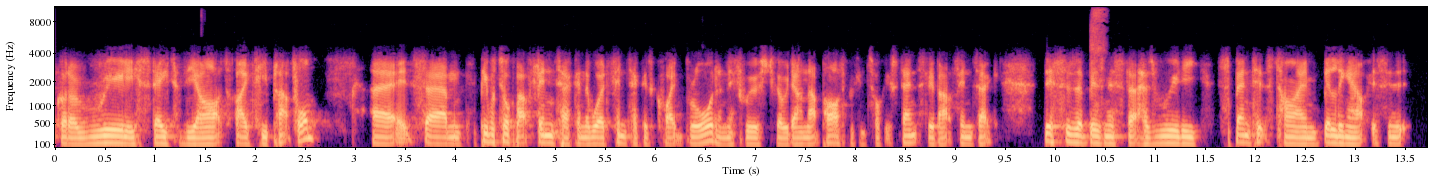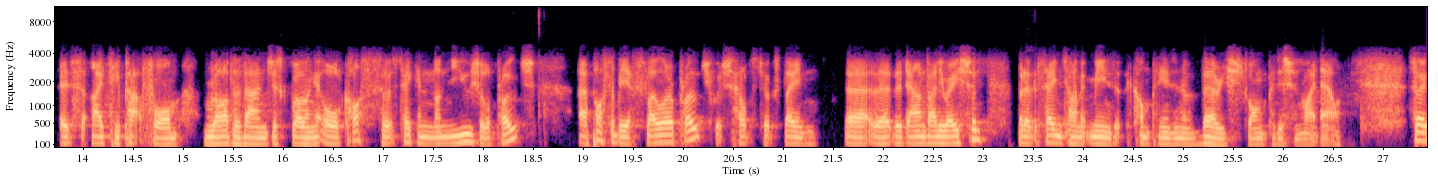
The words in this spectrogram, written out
got a really state of the art IT platform. Uh, it's um, people talk about fintech, and the word fintech is quite broad. And if we wish to go down that path, we can talk extensively about fintech. This is a business that has really spent its time building out its its IT platform rather than just growing at all costs. So it's taken an unusual approach, uh, possibly a slower approach, which helps to explain the, the down valuation, but at the same time, it means that the company is in a very strong position right now. So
